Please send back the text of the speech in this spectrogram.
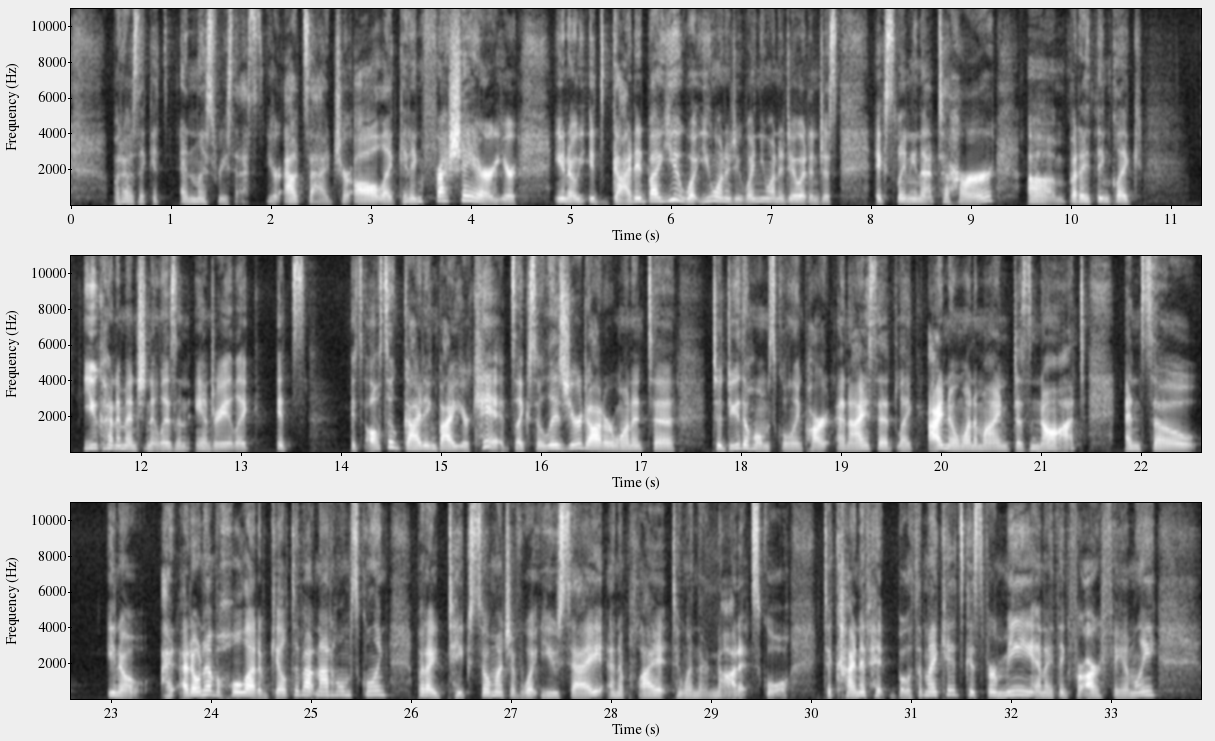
But I was like, it's endless recess. You're outside. You're all like getting fresh air. You're, you know, it's guided by you, what you want to do, when you want to do it, and just explaining that to her. Um, but I think like you kind of mentioned it, Liz and Andrea, like it's it's also guiding by your kids. Like so Liz, your daughter wanted to to do the homeschooling part. And I said, like, I know one of mine does not. And so you know, I, I, don't have a whole lot of guilt about not homeschooling, but I take so much of what you say and apply it to when they're not at school to kind of hit both of my kids. Because for me, and I think for our family,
